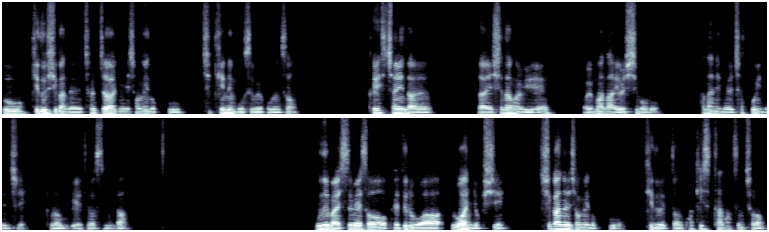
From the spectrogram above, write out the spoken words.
또 기도 시간을 철저하게 정해놓고 지키는 모습을 보면서 크리스천인 나는 나의 신앙을 위해 얼마나 열심으로 하나님을 찾고 있는지 돌아보게 되었습니다. 오늘 말씀에서 베드로와 요한 역시 시간을 정해놓고 기도했던 파키스탄 학생처럼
